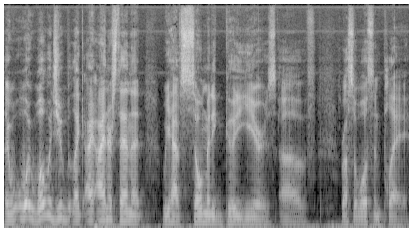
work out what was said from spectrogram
Like, what, what would you like? I, I understand that we have so many good years of Russell Wilson play,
